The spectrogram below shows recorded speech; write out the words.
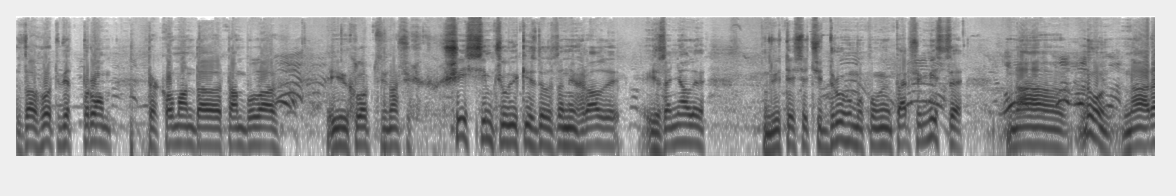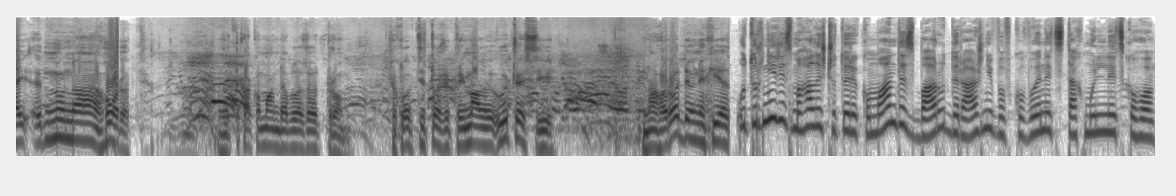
за Готвідпром. Та команда там була, і хлопці наших 6-7 чоловік їздили за них грали і зайняли у 2002-му, по-моєму, перше місце на, ну, на, ну, на город. Така команда була за Готпром. Хлопці теж приймали участь і нагороди в них є. У турнірі змагались чотири команди з бару Деражні, Вовковинець та Хмельницького.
